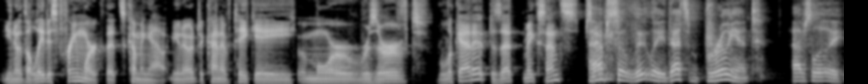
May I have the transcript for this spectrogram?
you know the latest framework that's coming out you know to kind of take a more reserved look at it. Does that make sense Sam? absolutely. That's brilliant. Absolutely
